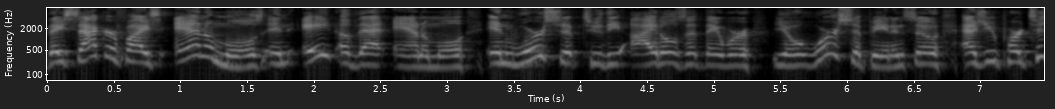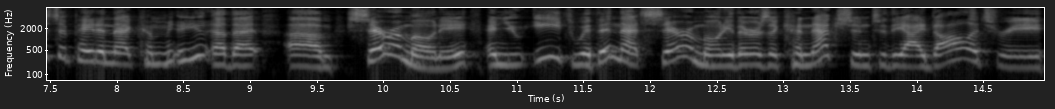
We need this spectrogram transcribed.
They sacrificed animals and ate of that animal in worship to the idols that they were, you know, worshiping. And so, as you participate in that commu- uh, that um, ceremony and you eat within that ceremony, there is a connection to the idolatry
